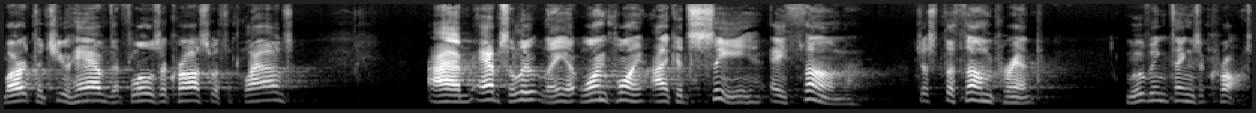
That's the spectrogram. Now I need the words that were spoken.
Bart, that you have that flows across with the clouds. I absolutely, at one point, I could see a thumb, just the thumbprint, moving things across.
